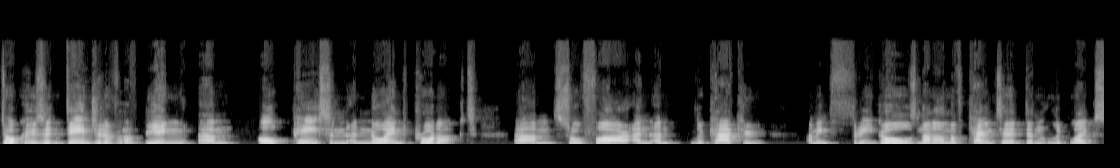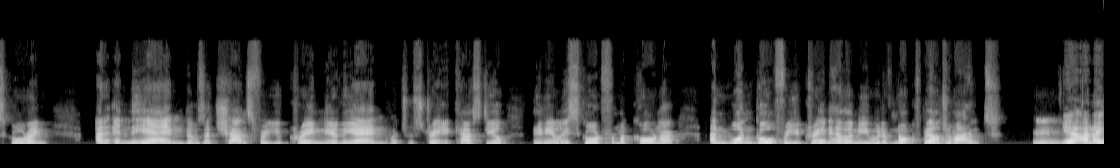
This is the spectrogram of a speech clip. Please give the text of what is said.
Doku's in danger of, of being um, all pace and, and no end product um, so far. And, and Lukaku, I mean, three goals, none of them have counted, didn't look like scoring. And in the end, there was a chance for Ukraine near the end, which was straight at Casteels. They nearly scored from a corner. And one goal for Ukraine, LME, would have knocked Belgium out. Mm. Yeah, and I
